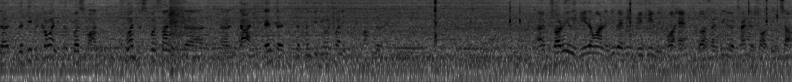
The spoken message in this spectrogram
the the difficult one is the first one. Once the first one is uh, uh, done, then the, the continuous one is faster. I'm sorry we didn't want to give any briefing beforehand because I think we were trying to sort things out.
